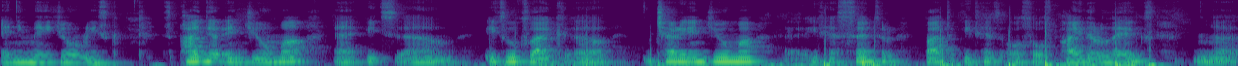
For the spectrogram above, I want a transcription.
any major risk. Spider angioma, uh, it's um, it looks like uh, cherry angioma. Uh, it has center, but it has also spider legs. Uh,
